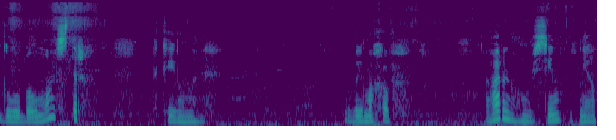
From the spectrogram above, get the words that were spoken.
Global Master. Такий у мене вимахав. Гарного усім дня!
